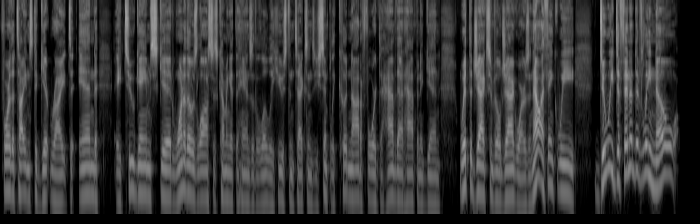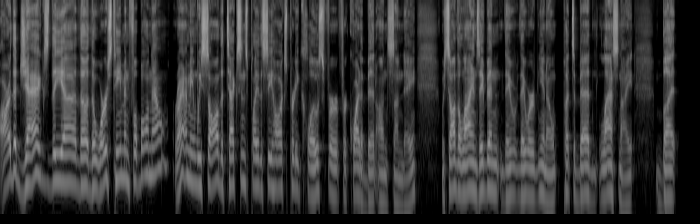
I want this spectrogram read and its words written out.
for the Titans to get right, to end a two game skid. One of those losses coming at the hands of the lowly Houston Texans. You simply could not afford to have that happen again with the Jacksonville Jaguars. And now I think we do we definitively know are the Jags the uh, the the worst team in football now? Right? I mean, we saw the Texans play the Seahawks pretty close for for quite a bit on Sunday. We saw the Lions; they've been they they were you know put to bed last night, but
